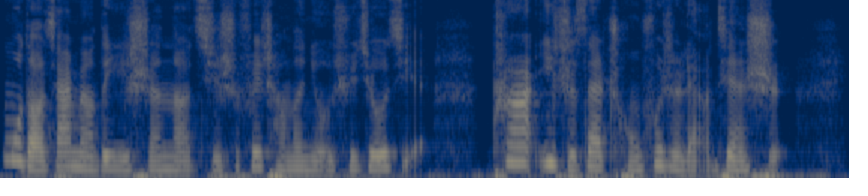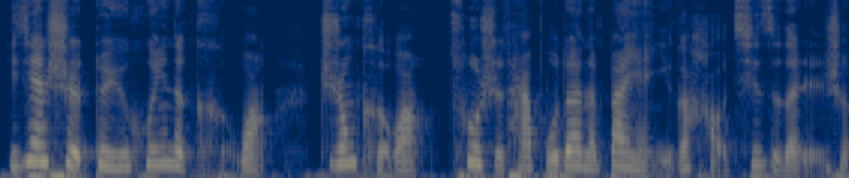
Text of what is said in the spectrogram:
木岛佳苗的一生呢，其实非常的扭曲纠结，他一直在重复着两件事：一件事对于婚姻的渴望，这种渴望促使他不断的扮演一个好妻子的人设；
